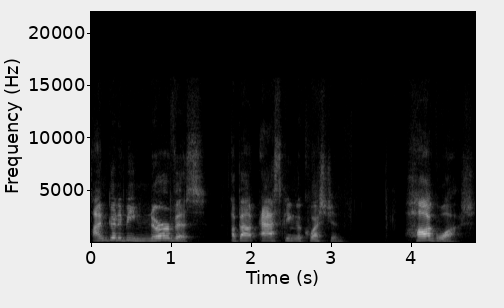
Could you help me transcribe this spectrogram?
I'm going to be nervous about asking a question. Hogwash.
